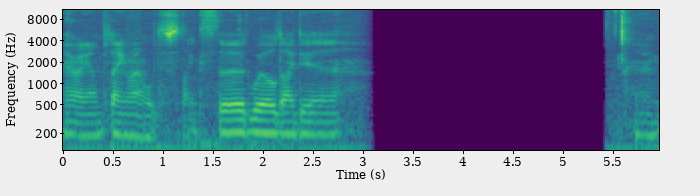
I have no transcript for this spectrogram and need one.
There I am playing around with this like third world idea. I'm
